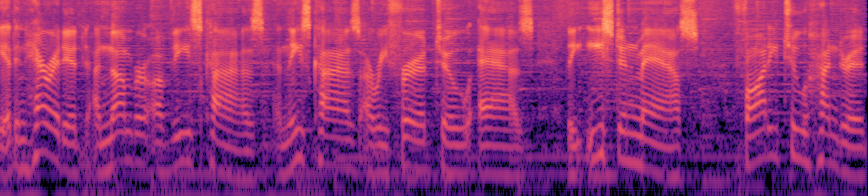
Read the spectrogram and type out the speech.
it inherited a number of these cars, and these cars are referred to as the Eastern Mass 4200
